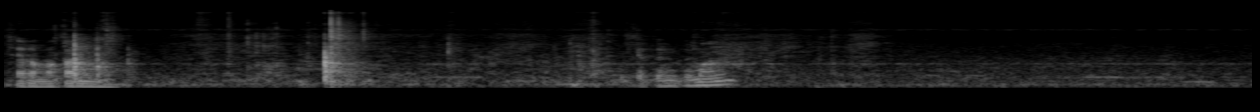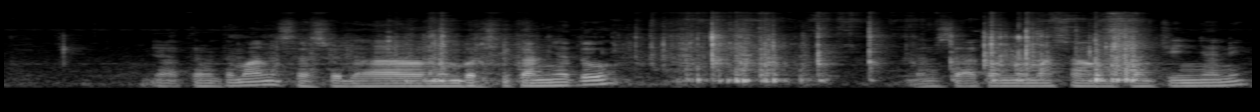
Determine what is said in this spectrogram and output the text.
cara makannya. Oke teman-teman. Ya teman-teman saya sudah membersihkannya tuh. Dan saya akan memasang pancingnya nih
